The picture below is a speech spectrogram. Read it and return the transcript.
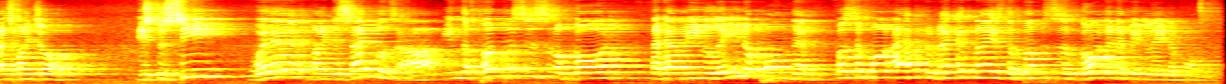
that's my job is to see where my disciples are in the purposes of God that have been laid upon them. First of all, I have to recognize the purposes of God that have been laid upon them.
